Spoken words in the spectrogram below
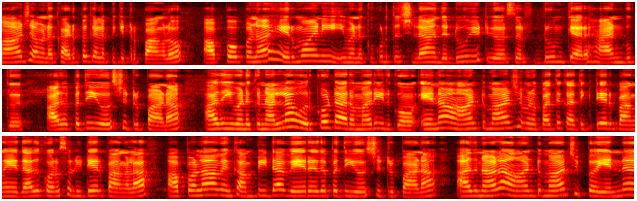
மார்ஜ் அவனை கடுப்பை கிளப்பிக்கிட்டு இருப்பாங்களோ அப்பப்போலாம் ஹெர்மாயினி இவனுக்கு கொடுத்துச்சுல அந்த டூ இட் யுவர் செல்ஃப் டூம் கேர் ஹேண்ட் புக்கு அதை பற்றி யோசிச்சுட்டு இருப்பானா அது இவனுக்கு நல்லா ஒர்க் அவுட் ஆகிற மாதிரி இருக்கும். ஏன்னா ஆண்ட் மார்ஜ் இவனை பார்த்து கத்திக்கிட்டே இருப்பாங்க. ஏதாவது குறை சொல்லிகிட்டே இருப்பாங்களா? அப்போல்லாம் அவன் கம்ப்ளீட்டாக வேறு எதை பற்றி யோசிச்சுட்டு இருப்பானா அதனால ஆண்ட் மார்ஜ் இப்போ என்ன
